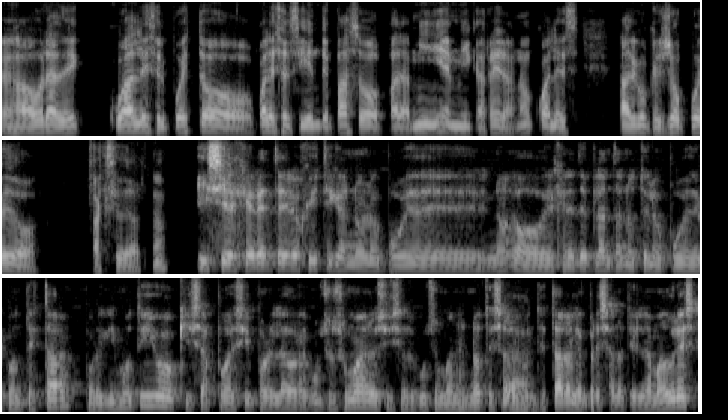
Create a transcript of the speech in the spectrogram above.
ahora de cuál es el puesto, cuál es el siguiente paso para mí en mi carrera, ¿no? ¿Cuál es algo que yo puedo acceder, ¿no? Y si el gerente de logística no lo puede, no- o el gerente de planta no te lo puede contestar por X motivo, quizás puedes ir por el lado de recursos humanos, y si recursos humanos no te sabe Claro, contestar o la empresa no tiene la madurez,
